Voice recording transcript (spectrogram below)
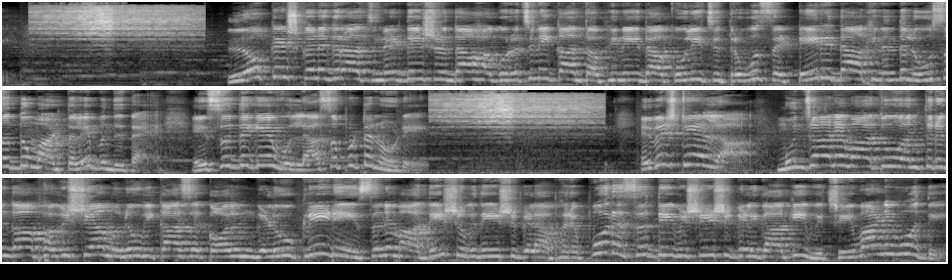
ಲೋಕೇಶ್ ಕನಗರಾಜ್ ನಿರ್ದೇಶನದ ಹಾಗೂ ರಜನಿಕಾಂತ್ ಅಭಿನಯದ ಕೂಲಿ ಚಿತ್ರವು ಸೆಟ್ಟೇರಿದ್ದಾಗಿನಿಂದಲೂ ಸದ್ದು ಮಾಡ್ತಲೇ ಬಂದಿದೆ. ಈ ಸುದ್ದಿಗೆ ಉಲ್ಲಾಸ ಪುಟ್ಟ ನೋಡಿ. ಇವಿಷ್ಟೇ ಅಲ್ಲ, ಮುಂಜಾನೆ ಮಾತು ಅಂತರಂಗ ಭವಿಷ್ಯ, ಮನೋವಿಕಾಸ ಕಾಲಂಗಳು, ಕ್ರೀಡೆ, ಸಿನಿಮಾ, ದೇಶ ವಿದೇಶಗಳ ಭರಪೂರ ಸುದ್ದಿ ವಿಶೇಷಗಳಿಗಾಗಿ ವಿಜಯವಾಣಿ ಓದಿ.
